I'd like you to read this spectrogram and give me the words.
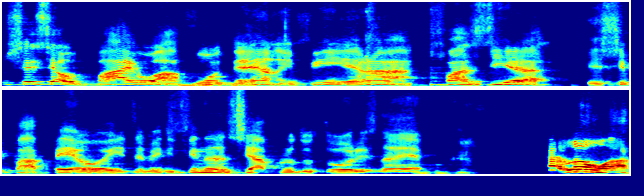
não sei se é o pai ou avô dela, enfim, ela fazia esse papel aí também de financiar produtores na época. Carlão, a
